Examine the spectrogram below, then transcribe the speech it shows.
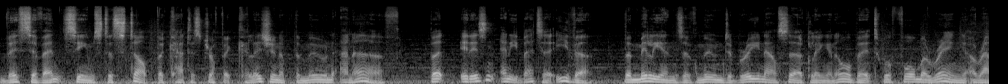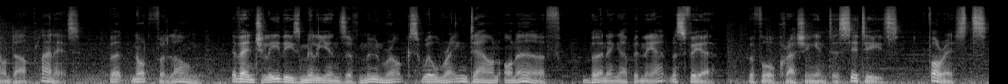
This event seems to stop the catastrophic collision of the Moon and Earth, but it isn't any better either. The millions of moon debris now circling in orbit will form a ring around our planet, but not for long. Eventually, these millions of moon rocks will rain down on Earth, burning up in the atmosphere, before crashing into cities, forests,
